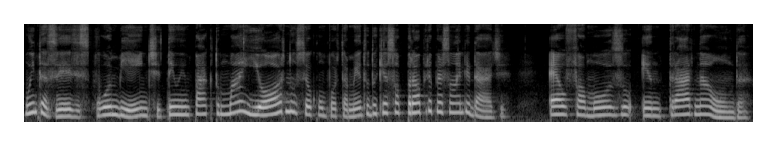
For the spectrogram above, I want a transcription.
Muitas vezes, o ambiente tem um impacto maior no seu comportamento do que a sua própria personalidade. É o famoso entrar na onda.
